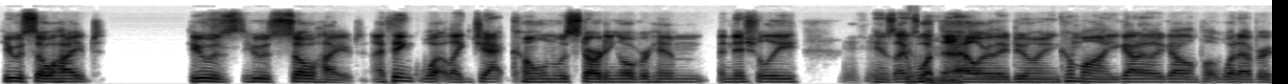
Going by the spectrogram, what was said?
He was so hyped. He was he was so hyped. I think what like Jack Coan was starting over him initially. Mhm. He was like, "What the Mhm. hell are they doing? Come on, you gotta you gotta whatever."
